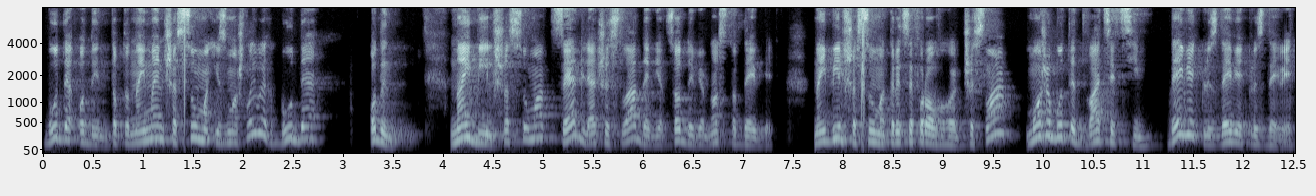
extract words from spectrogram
буде 1. Тобто найменша сума із можливих буде 1. Найбільша сума це для числа 999. Найбільша сума трицифрового числа може бути 27. 9 плюс 9 плюс 9.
